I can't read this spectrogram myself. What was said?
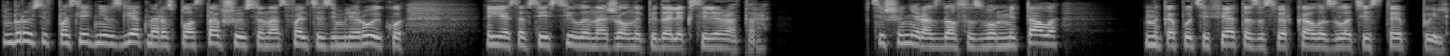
Бросив последний взгляд на распластавшуюся на асфальте землеройку, я со всей силы нажал на педаль акселератора. В тишине раздался звон металла, На капоте Фиата засверкала золотистая пыль.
